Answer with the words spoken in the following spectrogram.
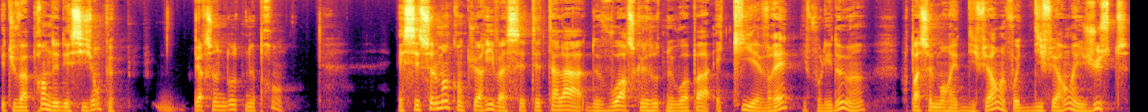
et tu vas prendre des décisions que personne d'autre ne prend. Et c'est seulement quand tu arrives à cet état-là de voir ce que les autres ne voient pas et qui est vrai, il faut les deux, hein. Faut pas seulement être différent, il faut être différent et juste.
